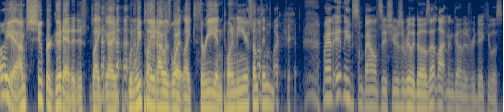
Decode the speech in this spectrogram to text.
Oh yeah, I'm super good at it. It's like I, when we played, I was what like three and twenty or oh, something. Like. Man, it needs some balance issues. It really does. That lightning gun is ridiculous.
